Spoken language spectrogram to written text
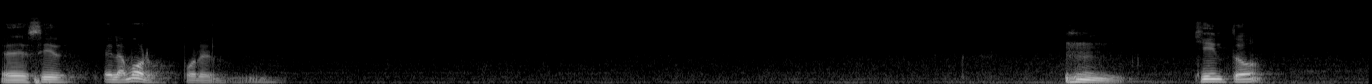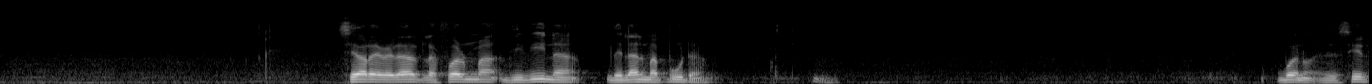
es decir, el amor por él. Quinto, se va a revelar la forma divina del alma pura. Bueno, es decir,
